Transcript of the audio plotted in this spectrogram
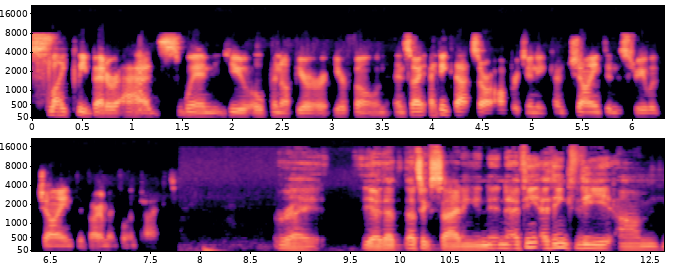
slightly better ads when you open up your your phone. And so I, I think that's our opportunity, kind of giant industry with giant environmental impact. Right yeah, that that's exciting, and, and I think I think the um,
